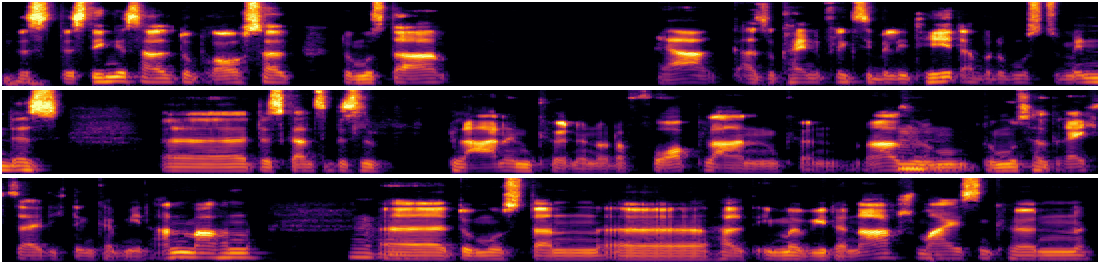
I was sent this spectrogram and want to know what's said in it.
das, das Ding ist halt, du brauchst halt, du musst da, ja, also keine Flexibilität, aber du musst zumindest äh, das Ganze ein bisschen planen können oder vorplanen können. Also mhm. du, du, musst halt rechtzeitig den Kamin anmachen. Mhm. Äh, du musst dann äh, halt immer wieder nachschmeißen können.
